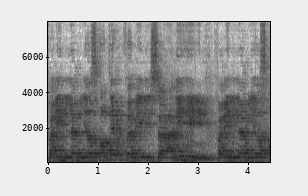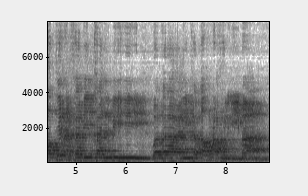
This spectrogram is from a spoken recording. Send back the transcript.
فإن لم يستطع فبلسانه فإن لم يستطع فبقلبه وذلک أضعف الإيمان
